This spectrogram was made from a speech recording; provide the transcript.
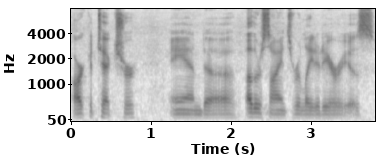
architecture, and uh, other science related areas.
